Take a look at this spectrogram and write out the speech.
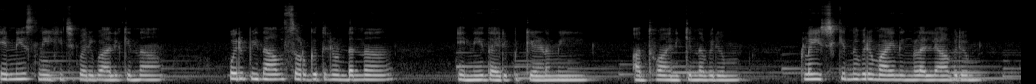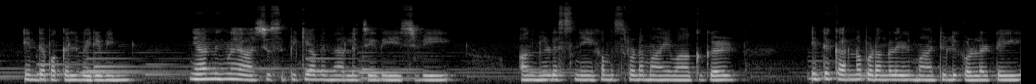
എന്നെ സ്നേഹിച്ച് പരിപാലിക്കുന്ന ഒരു പിതാവ് സ്വർഗത്തിലുണ്ടെന്ന് എന്നെ ധരിപ്പിക്കണമേ. അധ്വാനിക്കുന്നവരും ക്ലേശിക്കുന്നവരുമായ നിങ്ങളെല്ലാവരും എന്റെ പക്കൽ വരുവിൻ. ഞാൻ നിങ്ങളെ ആശ്വസിപ്പിക്കാമെന്നറിൽ ചെയ്ത യേശുവേ അങ്ങയുടെ സ്നേഹമിശ്രണമായ വാക്കുകൾ എന്റെ കർണപുടങ്ങളിൽ മാറ്റൊല്ലിക്കൊള്ളട്ടെ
